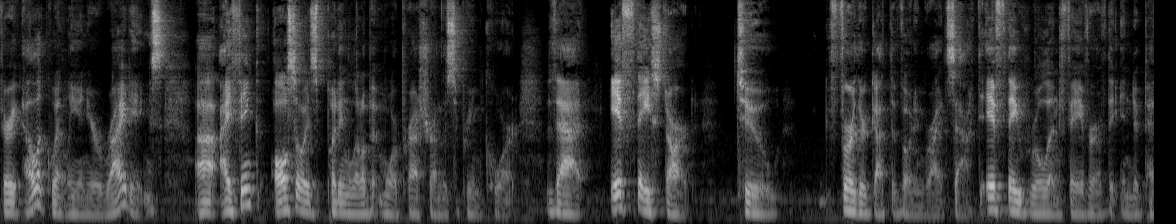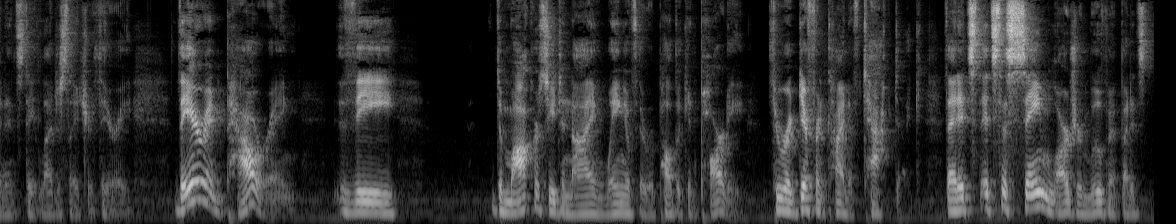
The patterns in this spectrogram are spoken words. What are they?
very eloquently in your writings, uh, I think also is putting a little bit more pressure on the Supreme Court that if they start to further gut the Voting Rights Act, if they rule in favor of the independent state legislature theory, they are empowering the democracy denying wing of the Republican Party through a different kind of tactic. That it's it's the same larger movement, but it's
